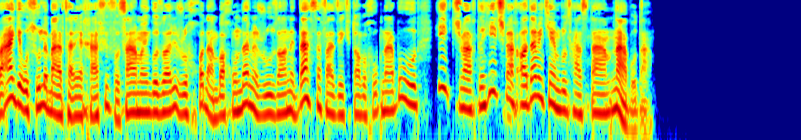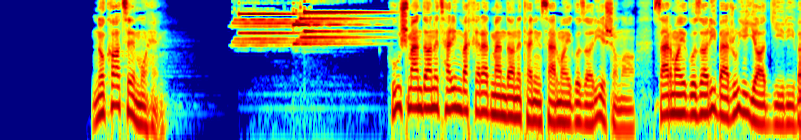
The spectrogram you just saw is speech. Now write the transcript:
و اگه اصول برتری خفیف و سرمایه گذاری رو خودم با خوندن روزانه ده صفحه از یک کتاب خوب نبود هیچ وقت هیچ وقت آدمی که امروز هستم نبودم نکات مهم هوشمندانه ترین و خردمندانه ترین سرمایه گذاری شما سرمایه گذاری بر روی یادگیری و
